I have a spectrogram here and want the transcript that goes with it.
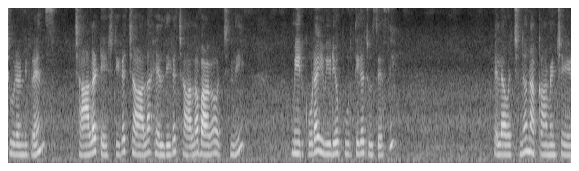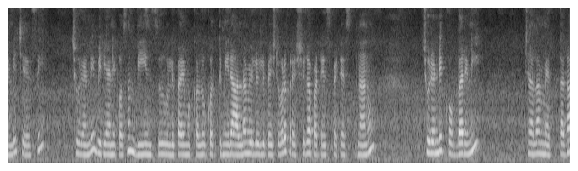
చూడండి ఫ్రెండ్స్. చాలా టేస్టీగా చాలా హెల్తీగా చాలా బాగా వచ్చింది. మీరు కూడా ఈ వీడియో పూర్తిగా చూసేసి ఎలా వచ్చిందో నాకు కామెంట్ చేయండి చేసి చూడండి. బిర్యానీ కోసం బీన్స్ ఉల్లిపాయ ముక్కలు కొత్తిమీర అల్లం వెల్లుల్లి పేస్ట్ కూడా ఫ్రెష్గా పట్టేసి పెట్టేసుకున్నాను. చూడండి కొబ్బరిని చాలా మెత్తగా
